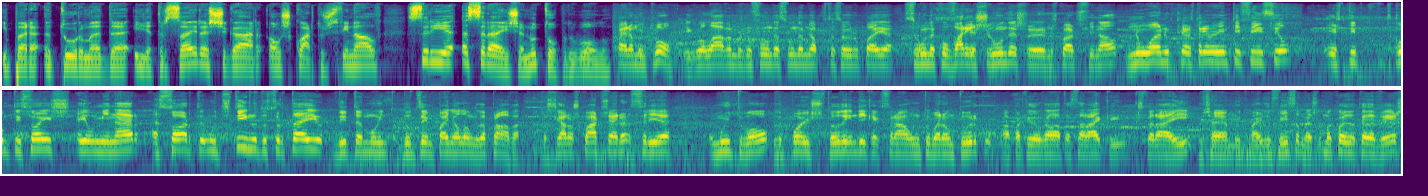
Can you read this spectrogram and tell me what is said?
E para a turma da Ilha Terceira, chegar aos quartos de final seria a cereja no topo do bolo. Era muito bom, igualávamos no fundo a segunda melhor prestação europeia, segunda com várias segundas eh, nos quartos de final, num ano que é extremamente difícil este tipo de competições a eliminar, a sorte, o destino do sorteio dita muito do desempenho ao longo da prova. Mas chegar aos quartos era, seria muito bom. Depois tudo indica que será um tubarão turco, a partir do Galatasaray que, que estará aí. Já é muito mais difícil, mas uma coisa de cada vez.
